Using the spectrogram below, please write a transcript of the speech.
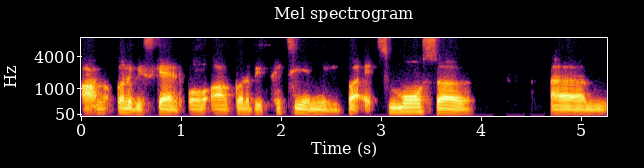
are not going to be scared or are going to be pitying me, but it's more so um,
